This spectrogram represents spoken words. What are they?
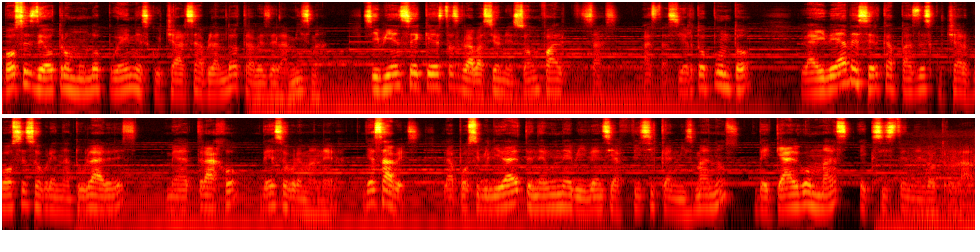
voces de otro mundo pueden escucharse hablando a través de la misma. Si bien sé que estas grabaciones son falsas hasta cierto punto, la idea de ser capaz de escuchar voces sobrenaturales me atrajo de sobremanera. Ya sabes, la posibilidad de tener una evidencia física en mis manos de que algo más existe en el otro lado.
